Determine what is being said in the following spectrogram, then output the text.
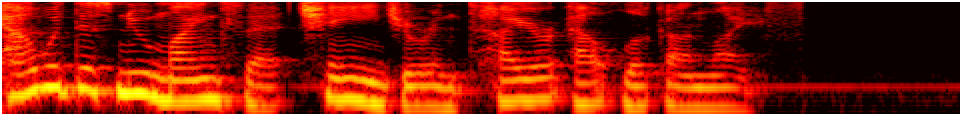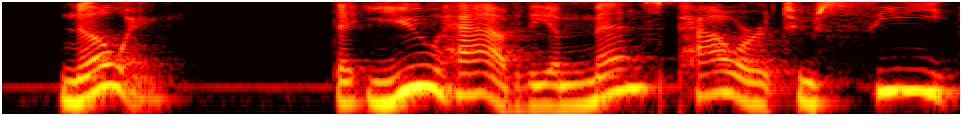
How would this new mindset change your entire outlook on life? Knowing that you have the immense power to see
